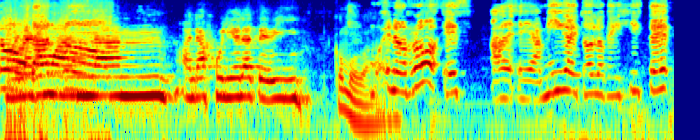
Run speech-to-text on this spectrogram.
Hola, ¿cómo Ro. andan? Hola, Juliela, te vi. ¿Cómo va? Bueno, Ro es a- eh, amiga y todo lo que dijiste.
